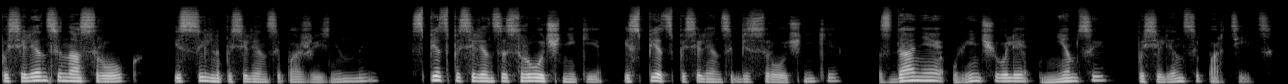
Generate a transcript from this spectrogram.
поселенцы на срок и ссыльно-поселенцы пожизненные, спецпоселенцы-срочники и спецпоселенцы-бессрочники, здания увенчивали немцы, поселенцы-партийцы.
